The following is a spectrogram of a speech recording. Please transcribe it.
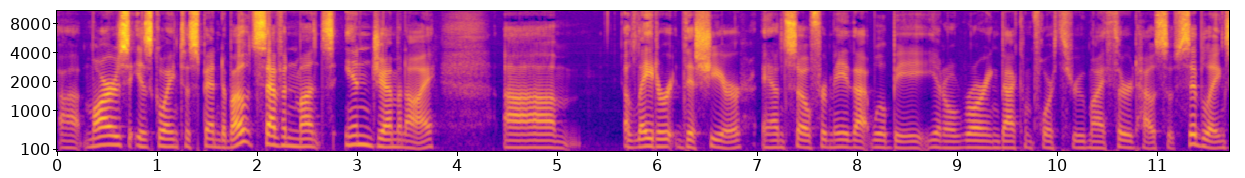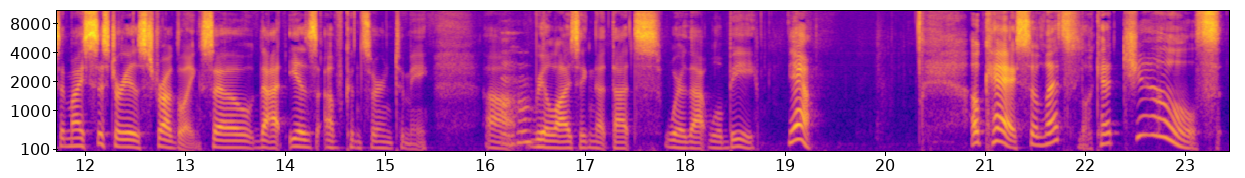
uh, Mars is going to spend about seven months in Gemini. Um, uh, later this year. And so for me, that will be, you know, roaring back and forth through my third house of siblings. And my sister is struggling. So that is of concern to me, uh, mm-hmm. realizing that that's where that will be. Yeah. Okay, so let's look at Jill's.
